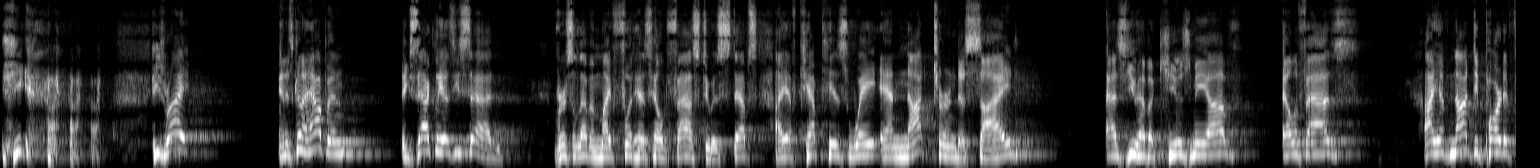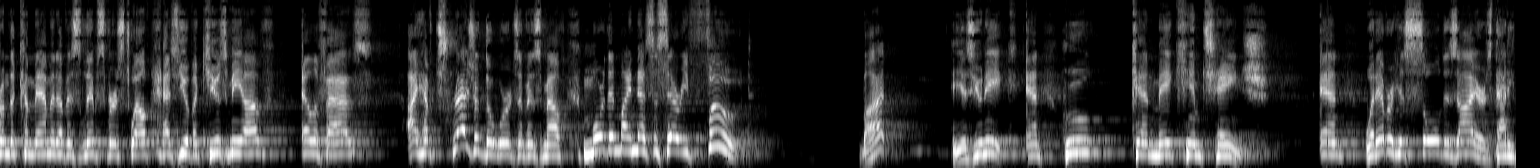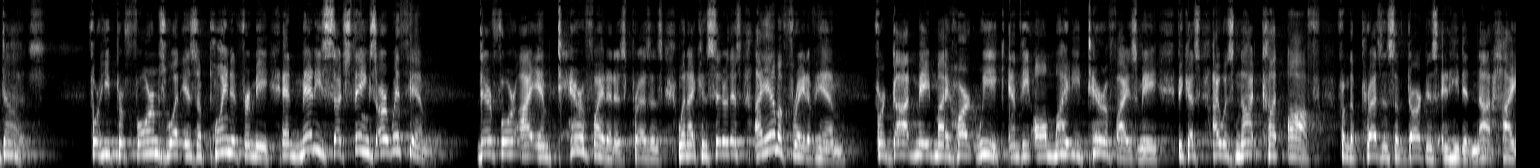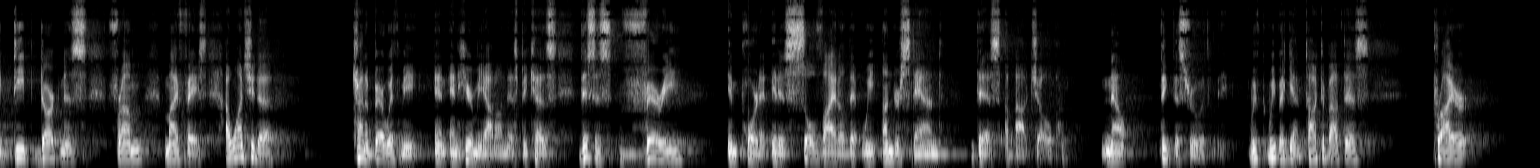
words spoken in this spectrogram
He, he's right. And it's going to happen exactly as he said. Verse 11, my foot has held fast to his steps. I have kept his way and not turned aside as you have accused me of, Eliphaz. I have not departed from the commandment of his lips, verse 12, as you have accused me of, Eliphaz. I have treasured the words of his mouth more than my necessary food. But he is unique and who can make him change? And whatever his soul desires, that he does. For he performs what is appointed for me and many such things are with him. Therefore I am terrified at his presence. When I consider this, I am afraid of him. For God made my heart weak and the Almighty terrifies me because I was not cut off from the presence of darkness and he did not hide deep darkness from my face. I want you to kind of bear with me and, and hear me out on this because this is very important. It is so vital that we understand this about Job. Now, think this through with me. We've, we've again talked about this prior.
